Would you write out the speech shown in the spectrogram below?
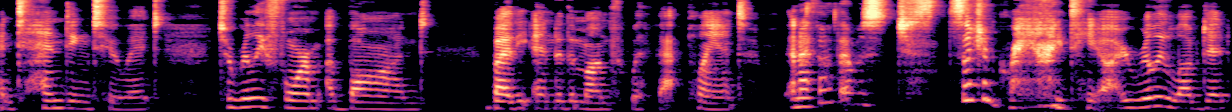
and tending to it to really form a bond by the end of the month with that plant. And I thought that was just such a great idea. I really loved it.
